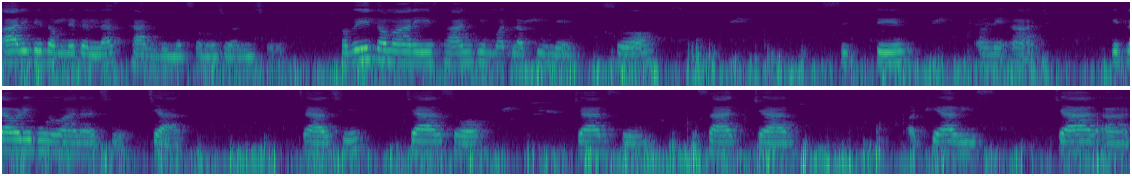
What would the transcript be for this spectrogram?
આ રીતે તમને પહેલાં સ્થાન કિંમત સમજવાની છે. હવે તમારે સ્થાન કિંમત લખીને સો, સિત્તેર અને આઠ. કેટલા વડે ગુણવાના છે? ચાર. ચાર છે? ચારસો ચારસો સાત, ચાર, અઠ્યાવીસ, ચાર, આઠ,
